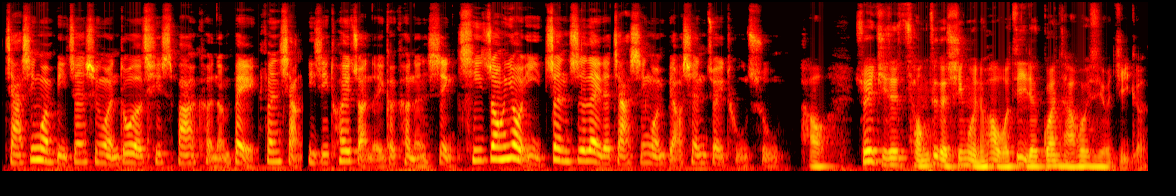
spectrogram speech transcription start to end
假新闻比真新闻多了七十八可能被分享以及推转的一个可能性，其中又以政治类的假新闻表现最突出。好，所以其实从这个新闻的话，我自己的观察会是有几个，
